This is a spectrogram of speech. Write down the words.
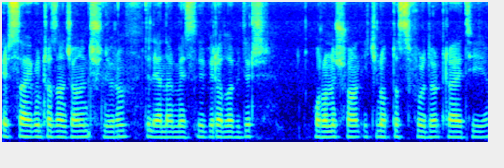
ev sahibinin kazanacağını düşünüyorum. Dileyenler mesleği bir alabilir. Oranı şu an 2.04 gayet iyi.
